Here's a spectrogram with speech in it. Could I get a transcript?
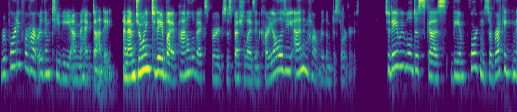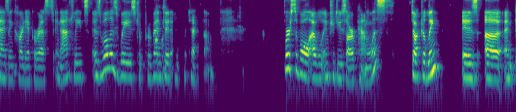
Reporting for Heart Rhythm TV, I'm Mehak Dhande, and I'm joined today by a panel of experts who specialize in cardiology and in heart rhythm disorders. Today, we will discuss the importance of recognizing cardiac arrests in athletes, as well as ways to prevent it and protect them. First of all, I will introduce our panelists. Dr. Link is uh, an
